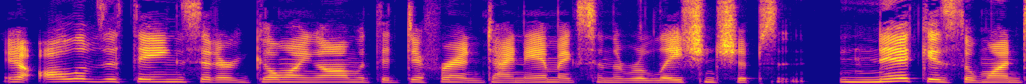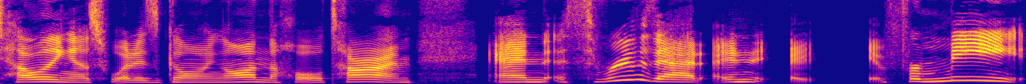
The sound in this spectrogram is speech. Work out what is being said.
you know, all of the things that are going on with the different dynamics and the relationships. Nick is the one telling us what is going on the whole time. And through that, and uh, for me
